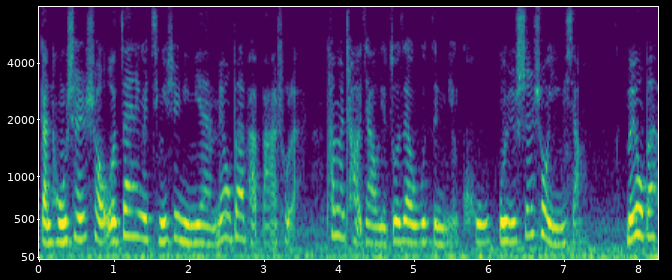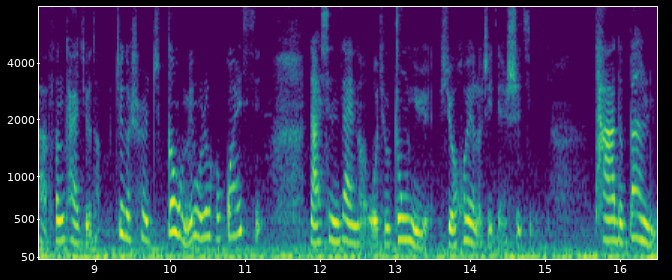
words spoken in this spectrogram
感同身受，我在那个情绪里面没有办法拔出来。他们吵架，我就坐在屋子里面哭，我就深受影响，没有办法分开，觉得这个事儿跟我没有任何关系。那现在呢，我就终于学会了这件事情。他的伴侣，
